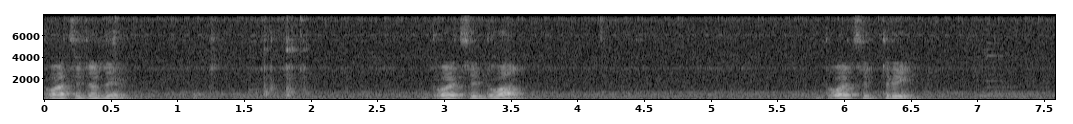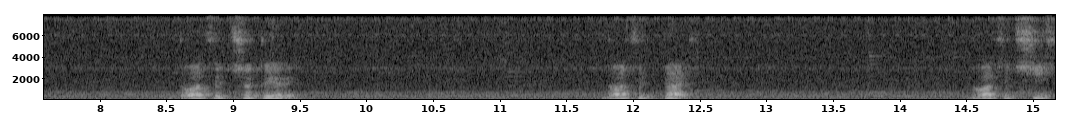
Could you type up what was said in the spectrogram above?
21, 22, 23, 24, 25, 26,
